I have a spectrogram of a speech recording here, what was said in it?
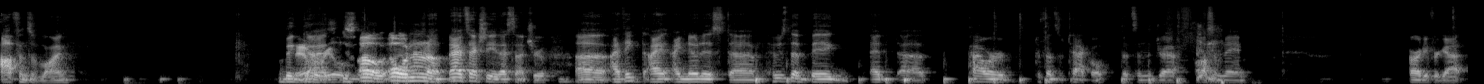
Offensive line big guys. Oh, oh no, no, no, that's actually that's not true. Uh, I think I, I noticed um, who's the big ed, uh, power defensive tackle that's in the draft. Awesome name. Already forgot.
